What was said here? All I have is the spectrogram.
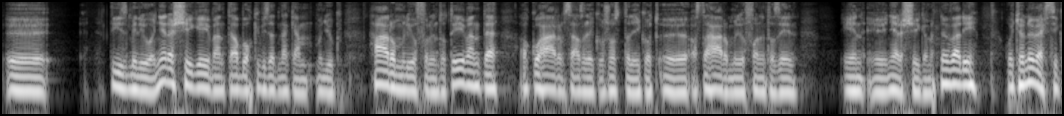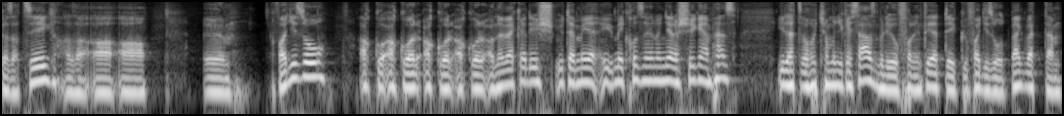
ö, 10 millió a nyeresége évente, abból kifizet nekem mondjuk 3 millió forintot évente, akkor 3%-os osztalékot, ö, azt a 3 millió forint az én, én nyereségemet növeli. Hogyha növekszik az a cég, az a, a, a, a fagyizó, akkor, akkor, akkor, akkor a növekedés ütemé még hozzájön a nyereségemhez, illetve hogyha mondjuk egy 100 millió forint értékű fagyizót megvettem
